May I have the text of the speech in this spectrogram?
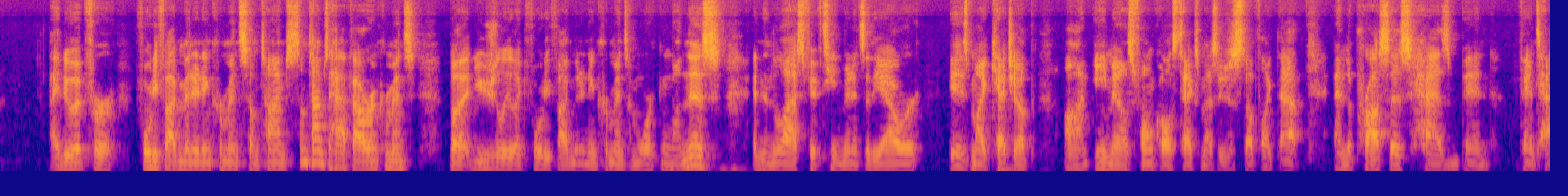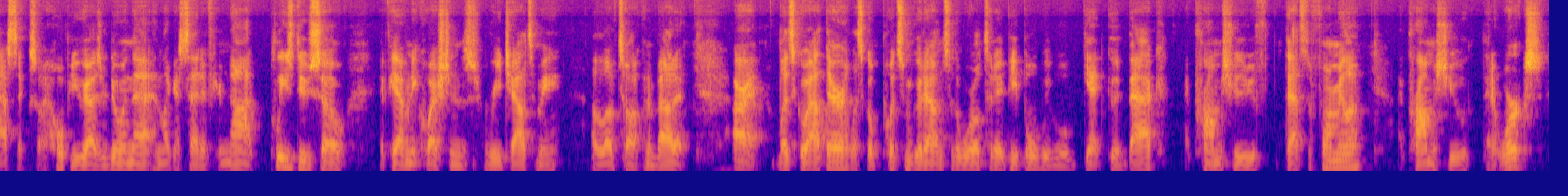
I do it for 45 minute increments sometimes, sometimes a half hour increments, but usually like 45 minute increments. I'm working on this. And then the last 15 minutes of the hour is my catch up on emails, phone calls, text messages, stuff like that. And the process has been fantastic. So I hope you guys are doing that. And like I said, if you're not, please do so. If you have any questions, reach out to me. I love talking about it. All right, let's go out there. Let's go put some good out into the world today, people. We will get good back. Promise you that's the formula. I promise you that it works.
